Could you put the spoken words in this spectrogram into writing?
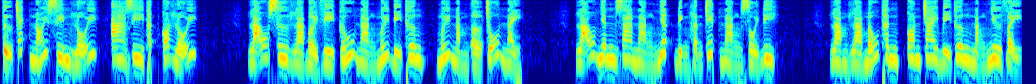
tự trách nói xin lỗi, A-di thật có lỗi. Lão sư là bởi vì cứu nàng mới bị thương, mới nằm ở chỗ này. Lão nhân gia nàng nhất định hận chết nàng rồi đi. Làm là mẫu thân con trai bị thương nặng như vậy,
